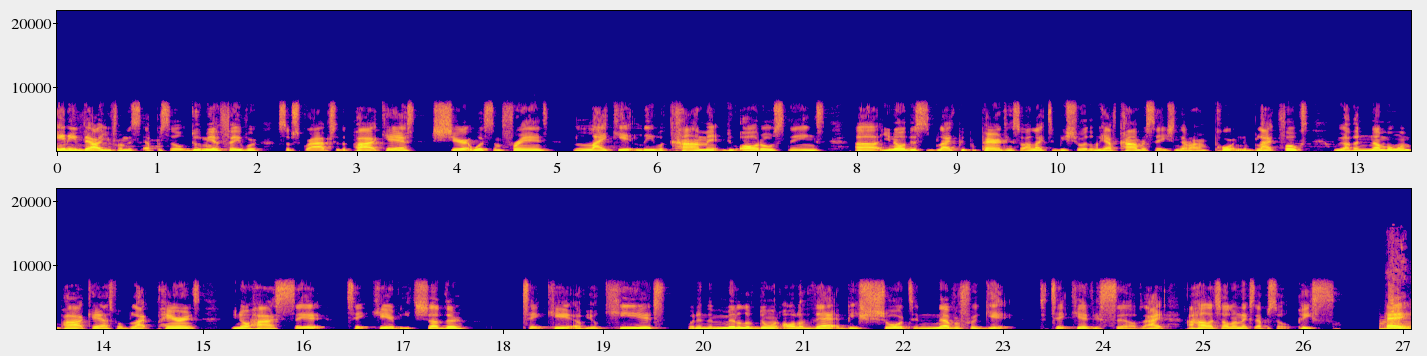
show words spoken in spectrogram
any value from this episode, do me a favor, subscribe to the podcast, share it with some friends, like it, leave a comment, do all those things. Uh, you know, this is Black People Parenting. So I like to be sure that we have conversations that are important to Black folks. We are the number one podcast for Black parents. You know how I say it take care of each other, take care of your kids. But in the middle of doing all of that, be sure to never forget to take care of yourselves. All right. I'll holler at y'all on the next episode. Peace. Hey,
